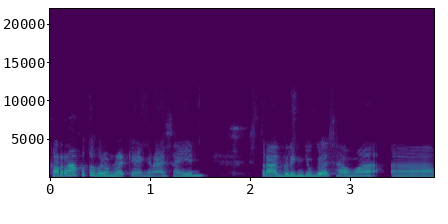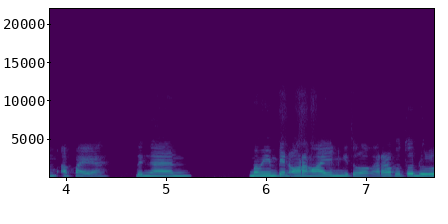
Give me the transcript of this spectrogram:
Karena aku tuh bener-bener kayak ngerasain struggling juga sama em, apa ya dengan memimpin orang lain gitu loh. Karena aku tuh dulu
